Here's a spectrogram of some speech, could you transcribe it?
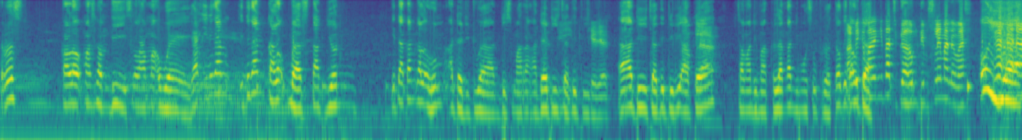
terus kalau Mas Hamdi selama away kan ini kan itu kan kalau bahas stadion kita kan kalau home ada di dua di Semarang ada di Di- Jatidiri Jati- Ah, di Jatidiri ada Magelang. sama di Magelang kan di Musubroto kita Tapi udah kemarin kita juga home tim Sleman loh mas. Oh iya,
